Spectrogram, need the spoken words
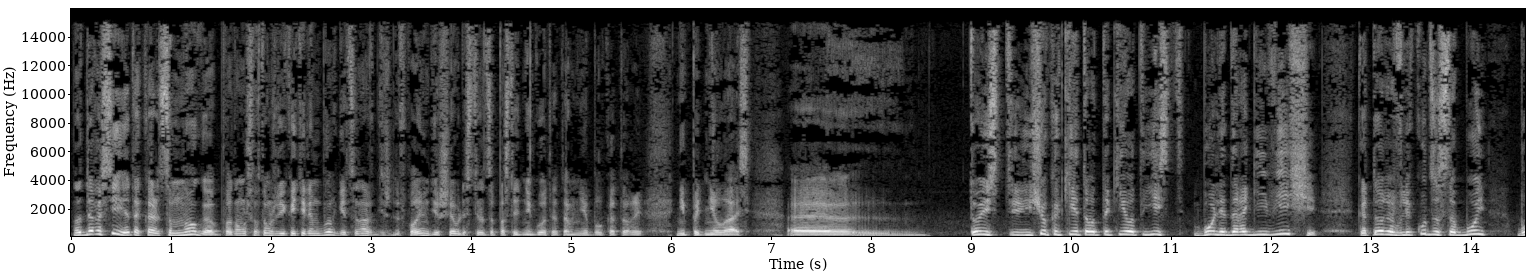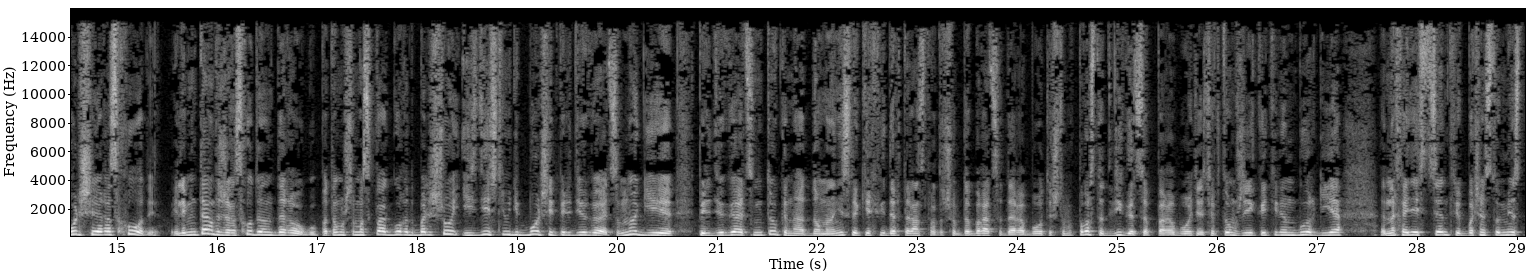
Но для России это кажется много, потому что в том же Екатеринбурге цена в половину дешевле, вот за последний год я там не был, который не поднялась. То есть еще какие-то вот такие вот есть более дорогие вещи, которые влекут за собой большие расходы. Элементарно даже расходы на дорогу, потому что Москва город большой, и здесь люди больше передвигаются. Многие передвигаются не только на одном, а на нескольких видах транспорта, чтобы добраться до работы, чтобы просто двигаться по работе. Если в том же Екатеринбурге я, находясь в центре, большинство мест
